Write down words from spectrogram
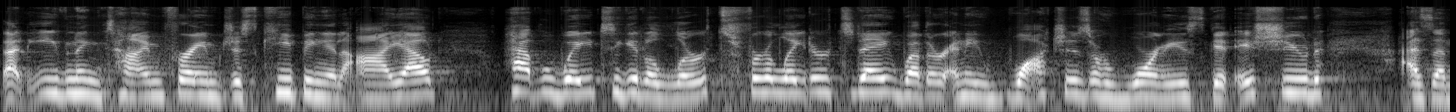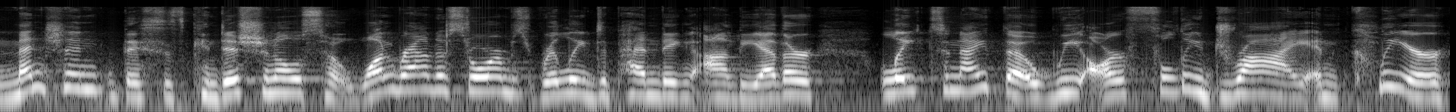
That evening time frame, just keeping an eye out have a way to get alerts for later today, whether any watches or warnings get issued. As I mentioned, this is conditional, so one round of storms really depending on the other. Late tonight, though, we are fully dry and clear,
